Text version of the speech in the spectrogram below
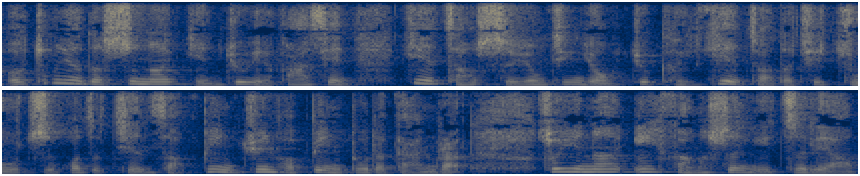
而重要的是呢，研究也发现，越早使用精油。就可以越早的去阻止或者减少病菌和病毒的感染，所以呢，预防胜于治疗。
